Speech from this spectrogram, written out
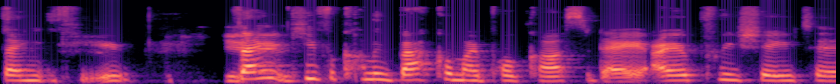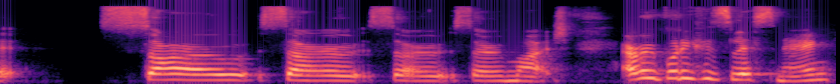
Thank you. Yeah. Thank you for coming back on my podcast today. I appreciate it so, so, so, so much. Everybody who's listening,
